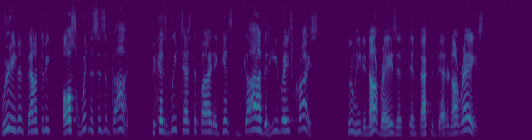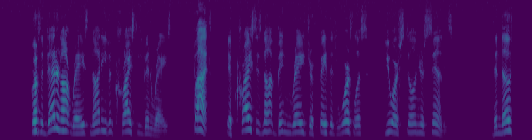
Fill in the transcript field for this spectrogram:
we're even found to be false witnesses of God, because we testified against God that he raised Christ, whom he did not raise, if in fact the dead are not raised. For if the dead are not raised, not even Christ has been raised. But if Christ has not been raised, your faith is worthless, you are still in your sins. Then those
